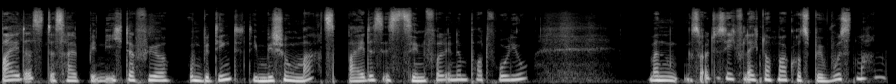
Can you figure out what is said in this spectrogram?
beides, deshalb bin ich dafür unbedingt. Die Mischung macht's. Beides ist sinnvoll in dem Portfolio. Man sollte sich vielleicht noch mal kurz bewusst machen,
